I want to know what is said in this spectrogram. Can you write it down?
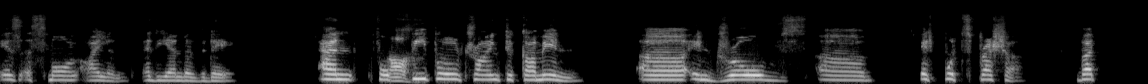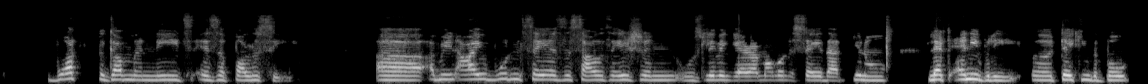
is a small island at the end of the day, and for Ah, people trying to come in uh, in droves, uh, it puts pressure. But what the government needs is a policy. Uh, I mean, I wouldn't say as a South Asian who's living here, I'm not going to say that, you know, let anybody uh, taking the boat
